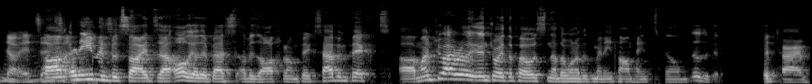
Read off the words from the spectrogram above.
No, it's. Um, and even besides that, all the other best of his Oscar nom picks have been picked. Uh, mind you, I really enjoyed The Post. Another one of his many Tom Hanks films. It was a good, good time.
